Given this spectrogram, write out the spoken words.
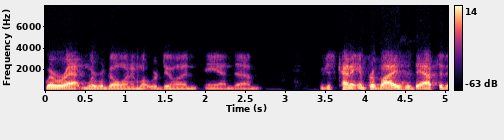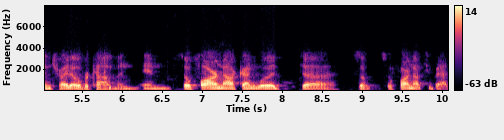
where we're at and where we're going and what we're doing. And um, we just kind of improvised, adapted, and try to overcome. And, and so far, knock on wood, uh, so, so far, not too bad.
